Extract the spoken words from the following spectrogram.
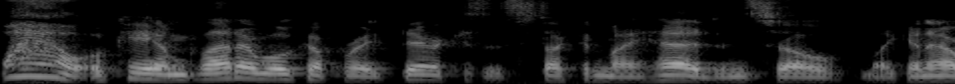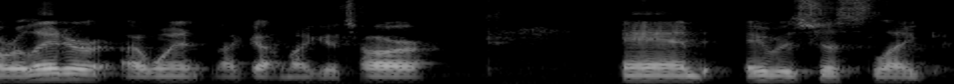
wow, okay, I'm glad I woke up right there because it stuck in my head. And so, like an hour later, I went, I got my guitar, and it was just like,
